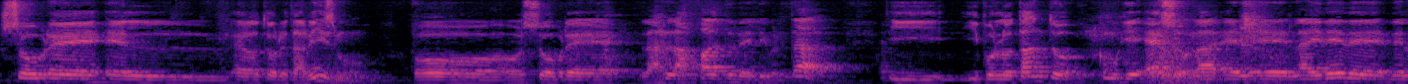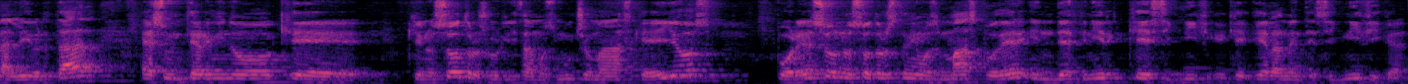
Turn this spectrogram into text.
sobre el, autoritarismo o, sobre la, falta de libertad. Y, y, por lo tanto, como que eso, la, el, la idea de, de, la libertad es un término que, que nosotros utilizamos mucho más que ellos, Por eso nosotros tenemos más poder en definir qué significa, qué, realmente significa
